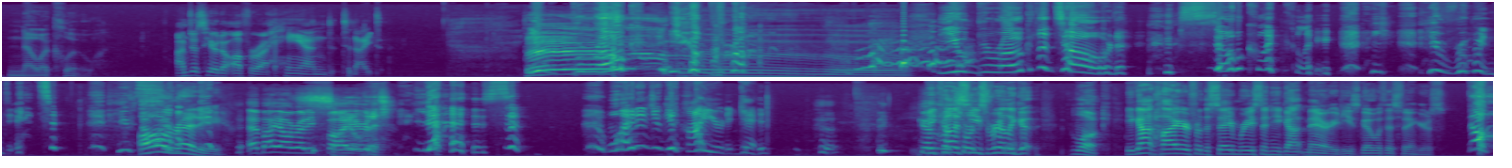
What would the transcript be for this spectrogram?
Noah Clue. I'm just here to offer a hand tonight. You Broke. You broke. You broke the tone so quickly. You ruined it. You Already. Am I already fired? it. Yes. Why did you get hired again? Because we're he's really good. Look, he got hired for the same reason he got married. He's good with his fingers. Oh.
